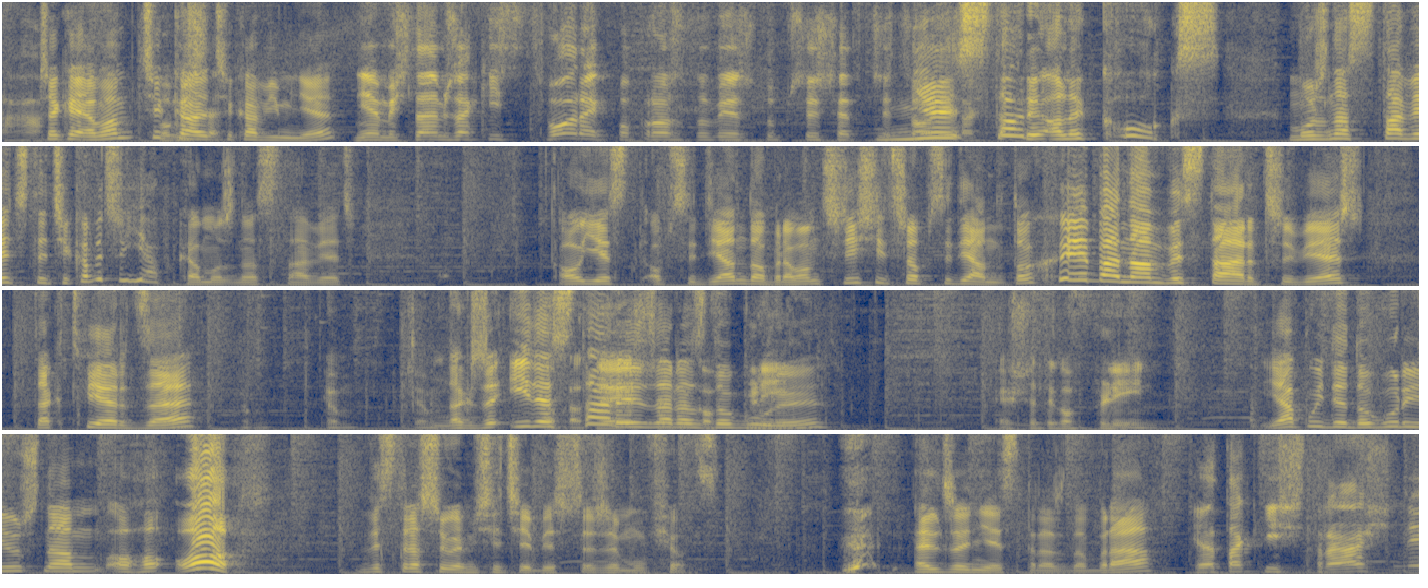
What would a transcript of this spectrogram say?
aha. Czekaj, a mam cieka myślę- ciekawi mnie. Nie, myślałem, że jakiś stworek po prostu, wiesz, tu przyszedł czy coś. Nie, tak. stary, ale koks! Można stawiać te. Ciekawe, czy jabłka można stawiać. O, jest obsydian, dobra, mam 33 obsydianu. To chyba nam wystarczy, wiesz? Tak twierdzę. Także idę Dobra, to stary jeszcze zaraz tylko do góry. Jeszcze tylko flint. Ja pójdę do góry już nam. Oho. O! Wystraszyłem się ciebie, szczerze mówiąc. LJ nie strasz, dobra? Ja taki straszny?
